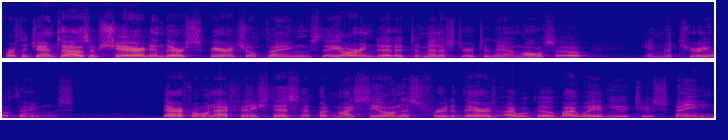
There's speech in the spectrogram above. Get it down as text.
For if the Gentiles have shared in their spiritual things, they are indebted to minister to them also in material things. Therefore, when I have finished this and have put my seal on this fruit of theirs, I will go by way of you to Spain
